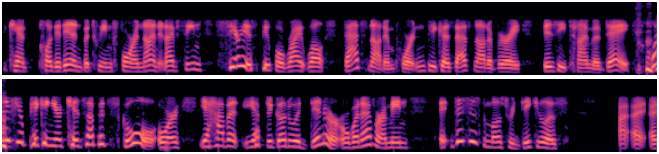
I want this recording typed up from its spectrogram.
you can't plug it in between four and nine. And I've seen serious people write, well, that's not important because that's not a very busy time of day. what if you're picking your kids up at school, or you have it, you have to go to a dinner or whatever? I mean, it, this is the most ridiculous uh, uh,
